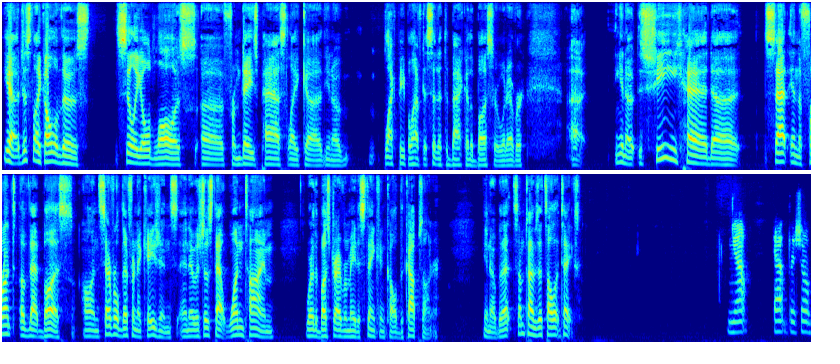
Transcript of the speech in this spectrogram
Yeah just like all of those silly old laws uh, from days past, like uh, you know, black people have to sit at the back of the bus or whatever. Uh, you know, she had uh, sat in the front of that bus on several different occasions, and it was just that one time where the bus driver made a stink and called the cops on her. You know, but that sometimes that's all it takes. Yeah, yeah, for sure.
